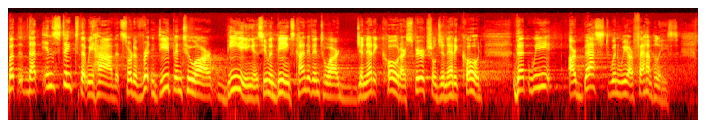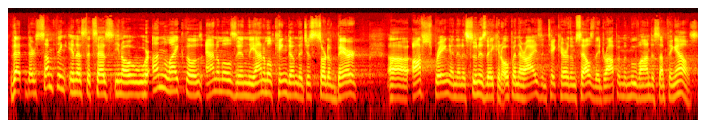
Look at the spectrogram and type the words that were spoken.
But that instinct that we have that's sort of written deep into our being as human beings, kind of into our genetic code, our spiritual genetic code, that we are best when we are families that there's something in us that says, you know, we're unlike those animals in the animal kingdom that just sort of bear uh, offspring, and then as soon as they can open their eyes and take care of themselves, they drop them and move on to something else.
